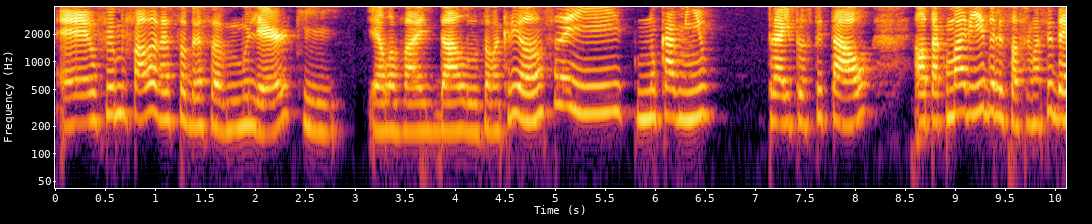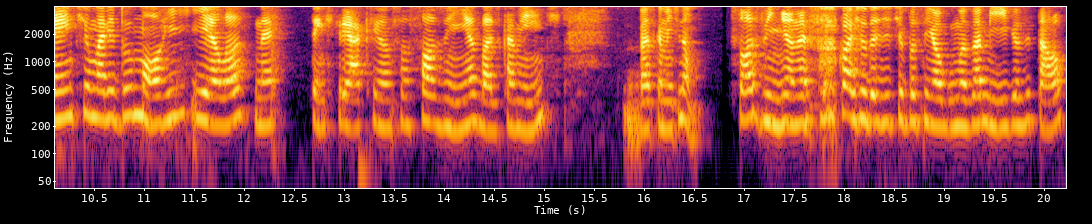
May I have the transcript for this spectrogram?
É, o filme fala né, sobre essa mulher que ela vai dar à luz a uma criança e no caminho para ir para o hospital, ela tá com o marido, ele sofre um acidente, o marido morre e ela, né, tem que criar a criança sozinha, basicamente. Basicamente não, sozinha, né, só com a ajuda de tipo assim algumas amigas e tal.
